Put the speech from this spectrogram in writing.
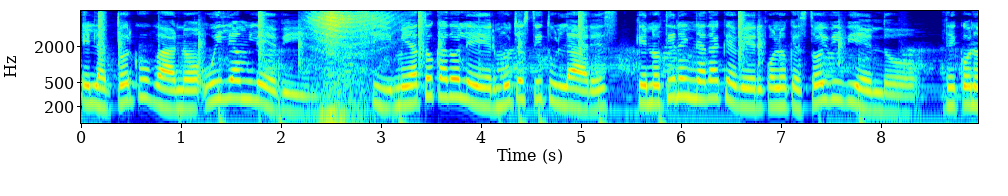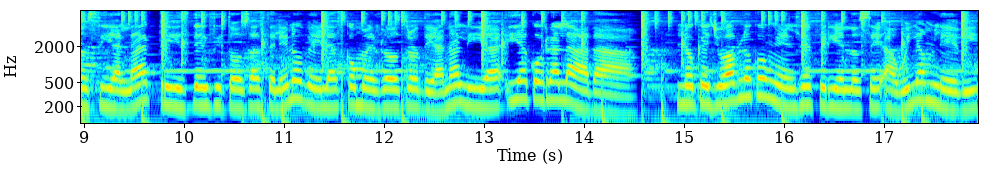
el actor cubano William Levy. Sí, me ha tocado leer muchos titulares que no tienen nada que ver con lo que estoy viviendo. Reconocí a la actriz de exitosas telenovelas como El rostro de Analía y Acorralada. Lo que yo hablo con él refiriéndose a William Levy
